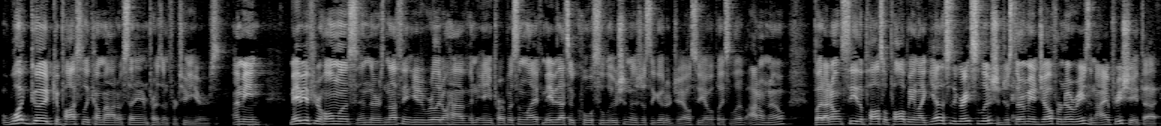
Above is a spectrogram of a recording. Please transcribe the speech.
what good could possibly come out of sitting in prison for two years? I mean, maybe if you're homeless and there's nothing, you really don't have any, any purpose in life, maybe that's a cool solution is just to go to jail so you have a place to live. I don't know. But I don't see the Apostle Paul being like, yeah, this is a great solution. Just throw me in jail for no reason. I appreciate that.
